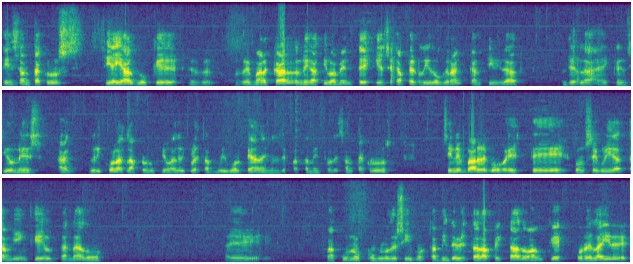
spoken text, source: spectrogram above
En Santa Cruz, si hay algo que remarcar negativamente, es que se ha perdido gran cantidad de las extensiones agrícolas. La producción agrícola está muy golpeada en el departamento de Santa Cruz. Sin embargo, este, con seguridad también que el ganado eh, vacuno, como lo decimos, también debe estar afectado, aunque por el aire,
